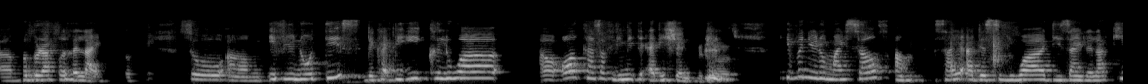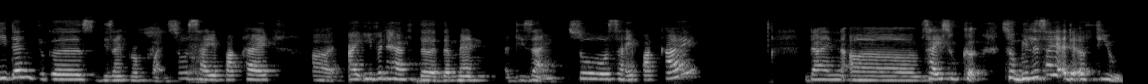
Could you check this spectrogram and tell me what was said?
uh, beberapa helai. Okay. So um, if you notice dekat BE keluar uh, all kinds of limited edition. betul Even you know myself, um, saya ada seluar design lelaki dan juga design perempuan. So Hmm. saya pakai, uh, I even have the the man design. So saya pakai dan uh, saya suka. So bila saya ada a few,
